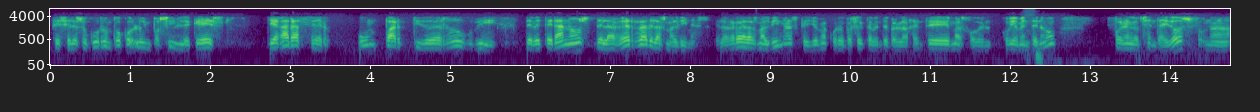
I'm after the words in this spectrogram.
que se les ocurre un poco lo imposible, que es llegar a hacer un partido de rugby de veteranos de la guerra de las Malvinas. La guerra de las Malvinas, que yo me acuerdo perfectamente, pero la gente más joven obviamente no, fue en el 82, fue una,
